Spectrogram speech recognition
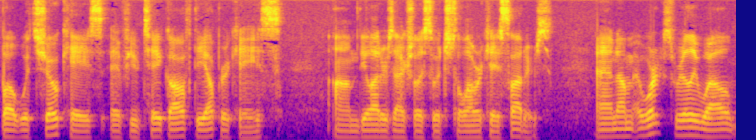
But with Showcase, if you take off the uppercase, um, the letters actually switch to lowercase letters. And um, it works really well.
